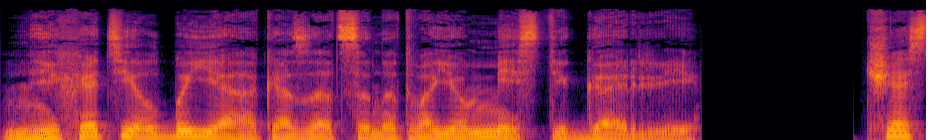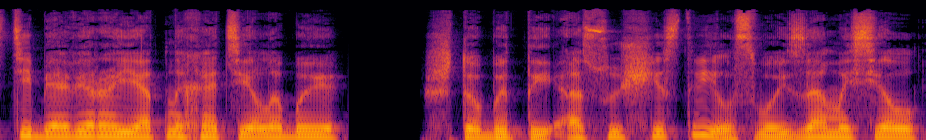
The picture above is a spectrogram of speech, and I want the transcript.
«Не хотел бы я оказаться на твоем месте, Гарри. Часть тебя, вероятно, хотела бы, чтобы ты осуществил свой замысел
